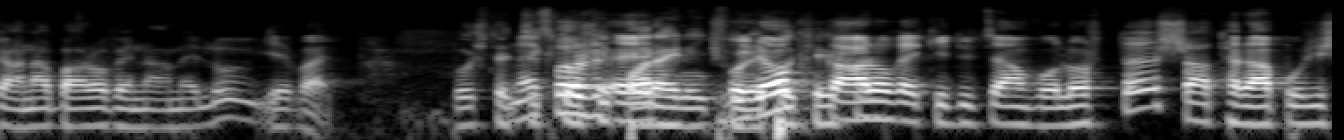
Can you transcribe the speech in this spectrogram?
ճանապարհով են անելու եւ այլ։ Ոչ թե TikTok-ի բարային ինչ որ application։ Կարող է գիտության ոլորտը շատ հրապուրիչ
